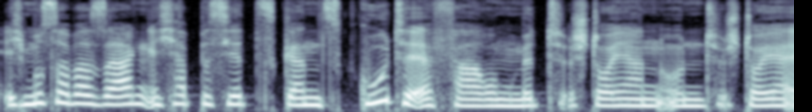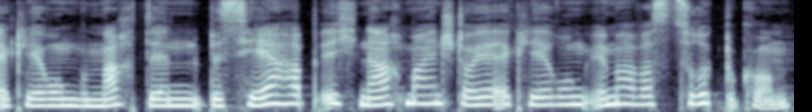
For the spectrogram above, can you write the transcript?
Ich muss aber sagen, ich habe bis jetzt ganz gute Erfahrungen mit Steuern und Steuererklärungen gemacht, denn bisher habe ich nach meinen Steuererklärungen immer was zurückbekommen.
